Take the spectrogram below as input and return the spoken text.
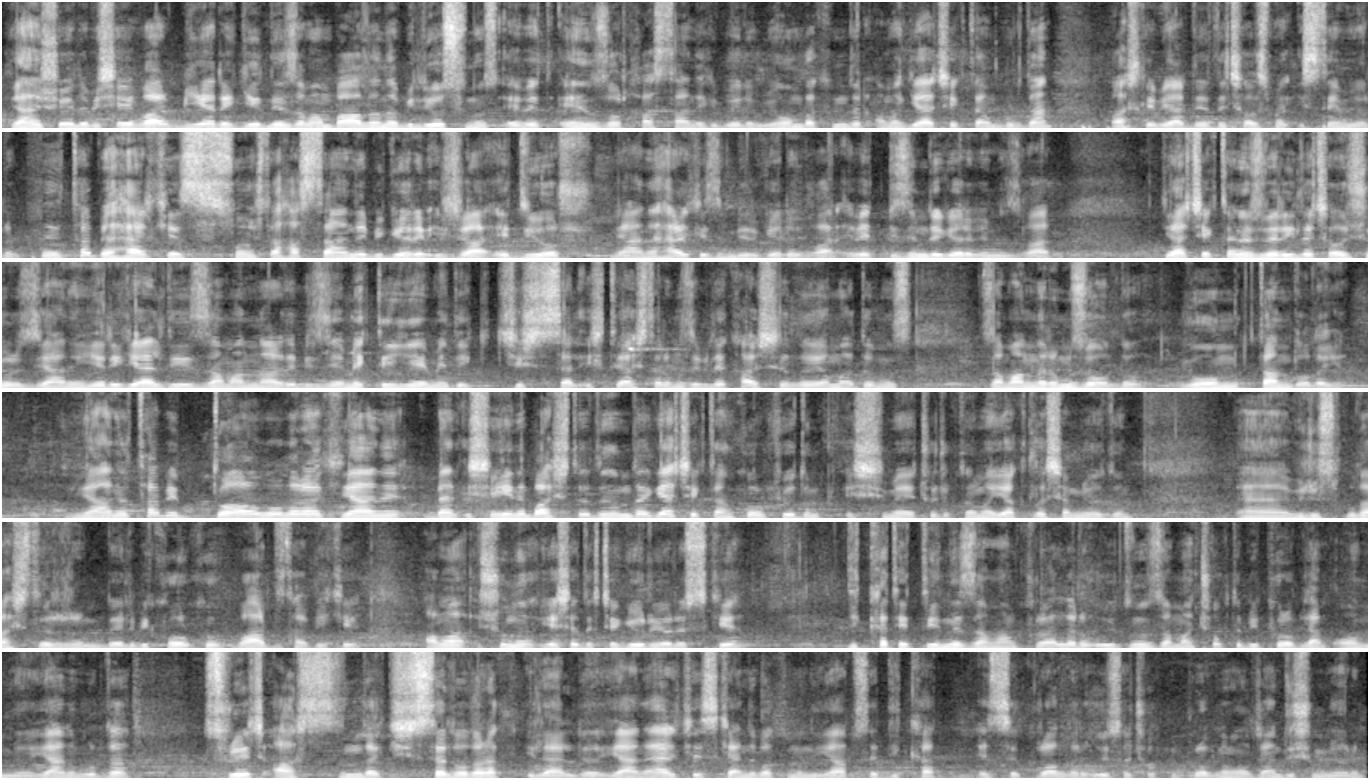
Yani şöyle bir şey var. Bir yere girdiğiniz zaman bağlanabiliyorsunuz. Evet en zor hastanedeki bölüm yoğun bakımdır ama gerçekten buradan başka bir yerde de çalışmak istemiyorum. E, tabii herkes sonuçta hastanede bir görev icra ediyor. Yani herkesin bir görevi var. Evet bizim de görevimiz var. Gerçekten özveriyle çalışıyoruz. Yani yeri geldiği zamanlarda biz yemek de yiyemedik. Kişisel ihtiyaçlarımızı bile karşılayamadığımız zamanlarımız oldu yoğunluktan dolayı. Yani tabii doğal olarak yani ben işe yeni başladığımda gerçekten korkuyordum. Eşime, çocuklarıma yaklaşamıyordum. Ee, virüs bulaştırırım. Böyle bir korku vardı tabii ki. Ama şunu yaşadıkça görüyoruz ki dikkat ettiğiniz zaman, kurallara uyduğunuz zaman çok da bir problem olmuyor. Yani burada süreç aslında kişisel olarak ilerliyor. Yani herkes kendi bakımını yapsa, dikkat etse, kurallara uysa çok bir problem olacağını düşünmüyorum.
